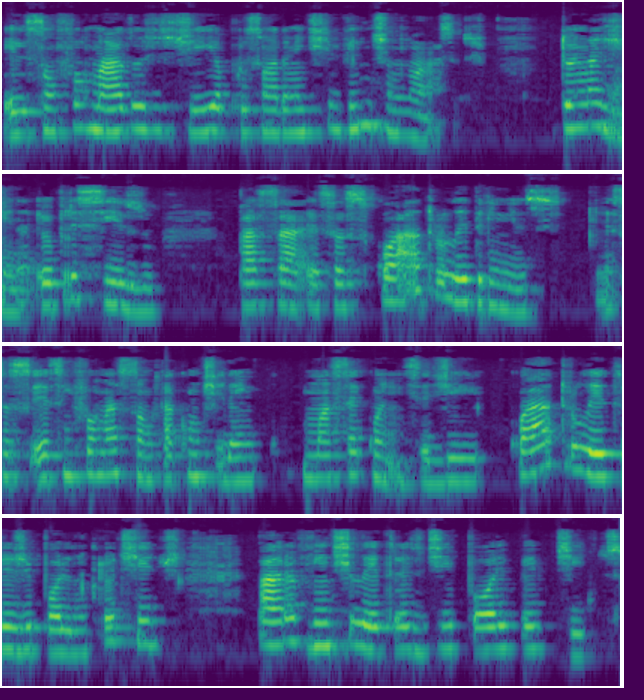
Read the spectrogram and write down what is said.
eles são formados de aproximadamente 20 aminoácidos. Então, imagina, eu preciso passar essas quatro letrinhas, essa, essa informação que está contida em uma sequência de quatro letras de polinucleotídeos para 20 letras de polipeptídeos.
